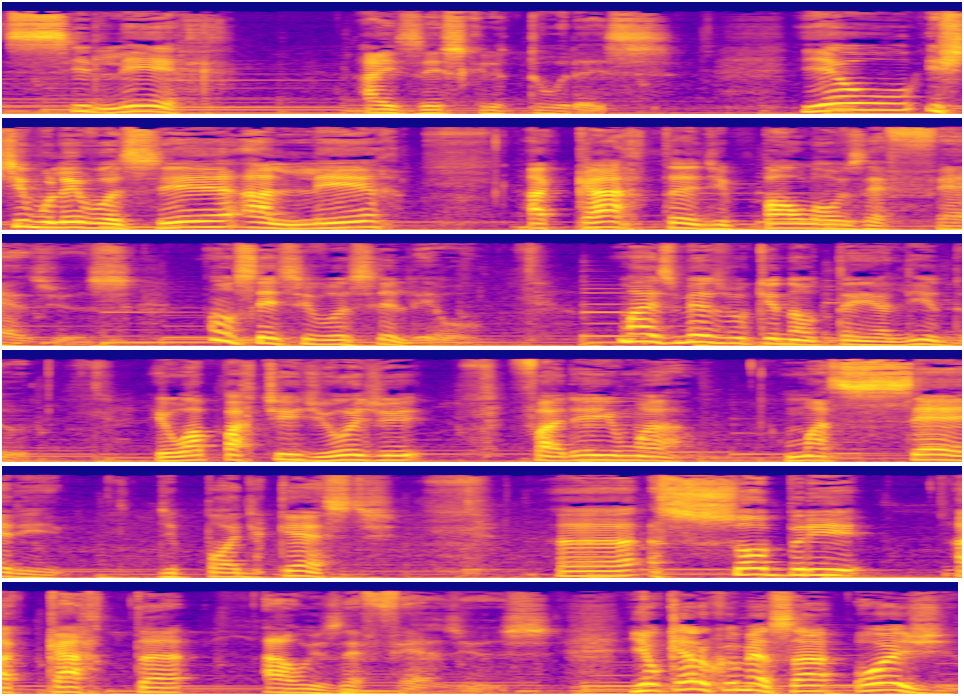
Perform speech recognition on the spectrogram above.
se ler as Escrituras. E eu estimulei você a ler a carta de Paulo aos Efésios. Não sei se você leu, mas mesmo que não tenha lido, eu a partir de hoje farei uma, uma série de podcast uh, sobre a carta aos Efésios. E eu quero começar hoje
